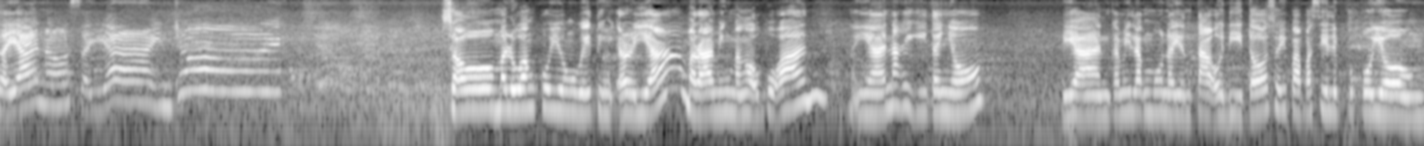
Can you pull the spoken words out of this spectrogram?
Saya, no? Saya. Enjoy! So, maluwang po yung waiting area. Maraming mga upuan. Ayan, nakikita nyo. Ayan, kami lang muna yung tao dito. So, ipapasilip ko po yung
